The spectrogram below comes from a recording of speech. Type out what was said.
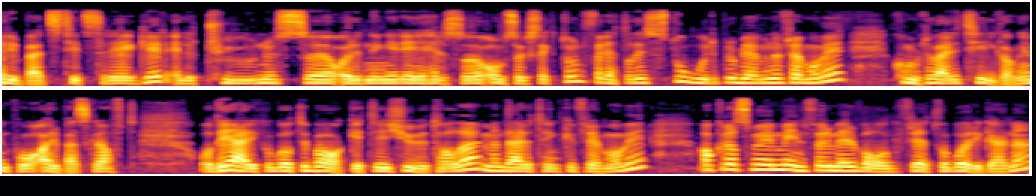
arbeidstidsregler eller turnusordninger i helse- og omsorgssektoren. For et av de store problemene fremover kommer til å være tilgangen på arbeidskraft. Og det er ikke å gå tilbake til 20-tallet, men det er å tenke fremover. Akkurat som vi må innføre mer valgfrihet for borgerne.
